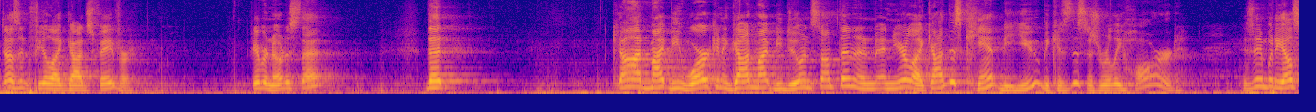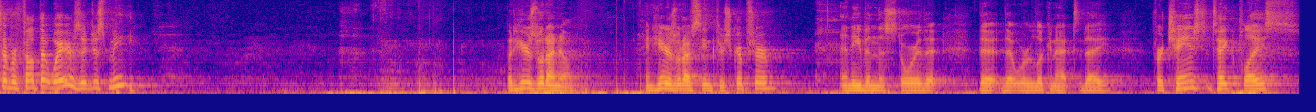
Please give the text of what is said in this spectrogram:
doesn't feel like God's favor. Have you ever noticed that? That God might be working and God might be doing something, and, and you're like, God, this can't be you because this is really hard. Has anybody else ever felt that way, or is it just me? But here's what I know, and here's what I've seen through Scripture, and even the story that, that, that we're looking at today. For change to take place,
